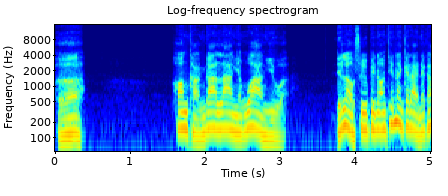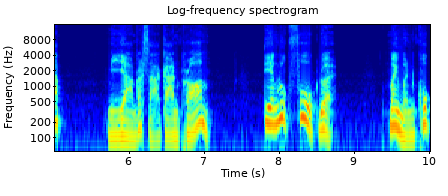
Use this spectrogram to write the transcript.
เออ ห้องขังด้านล่างยังว่างอยู่อะเดี๋ยวเราซื้อไปนอนที่นั่นก็ได้นะครับ มียามรักษาการพร้อม เตียงลูกฟูกด้วย ไม่เหมือนคุก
